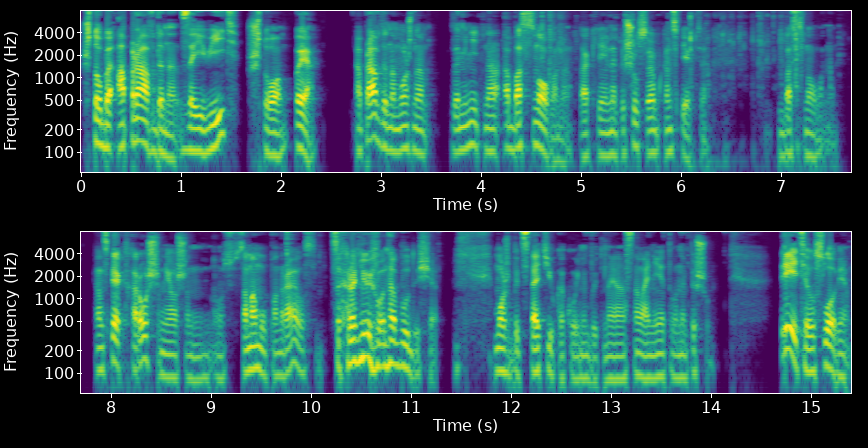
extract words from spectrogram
чтобы оправданно заявить, что P. Оправданно можно заменить на обоснованно. Так я и напишу в своем конспекте. Обоснованно. Конспект хороший, мне уж он, он самому понравился. Сохраню его на будущее. Может быть, статью какую-нибудь на основании этого напишу. Третье условие.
